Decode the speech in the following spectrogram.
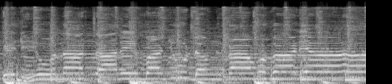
પેઢીઓના ચારે બાજુ ડંકા વગાડ્યા.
